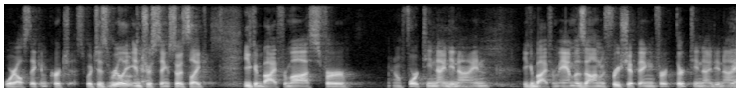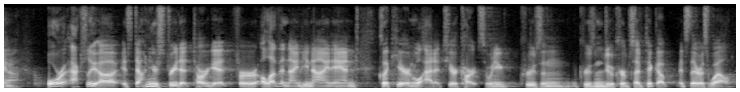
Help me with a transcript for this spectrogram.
where else they can purchase, which is really Okay. interesting. So it's like you can buy from us for you know $14.99. You can buy from Amazon with free shipping for $13.99. Yeah. Or actually, uh, it's down your street at Target for $11.99, and click here and we'll add it to your cart. So when you cruise and cruise and do a curbside pickup, it's there as well.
